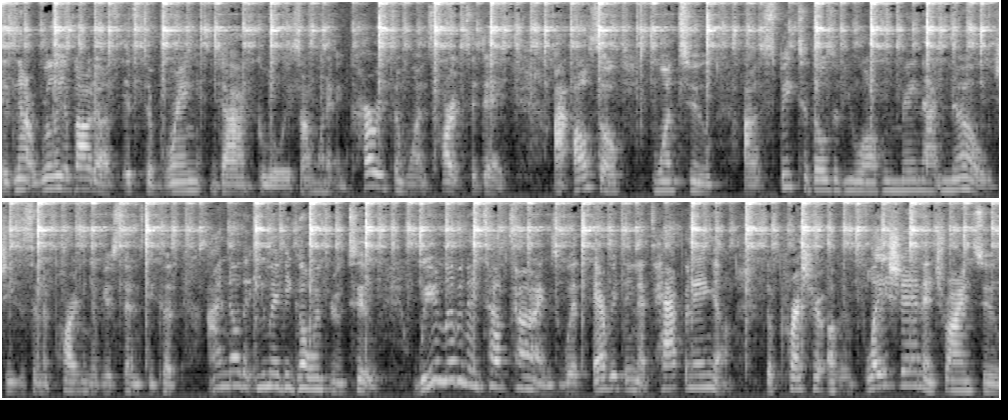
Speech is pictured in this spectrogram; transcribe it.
is not really about us, it's to bring God glory. So I want to encourage someone's heart today. I also want to uh, speak to those of you all who may not know Jesus and the pardoning of your sins because I know that you may be going through too. We're living in tough times with everything that's happening, uh, the pressure of inflation and trying to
